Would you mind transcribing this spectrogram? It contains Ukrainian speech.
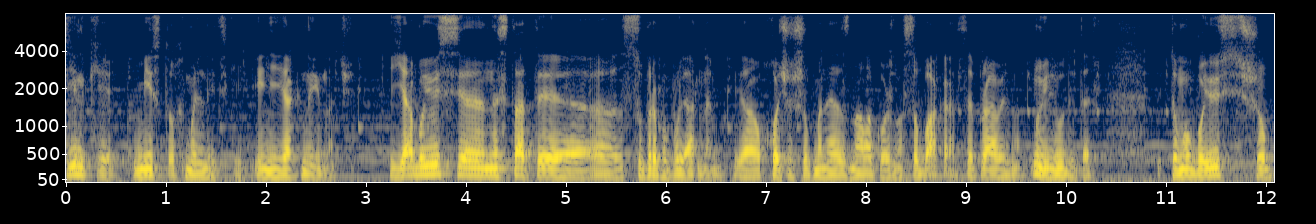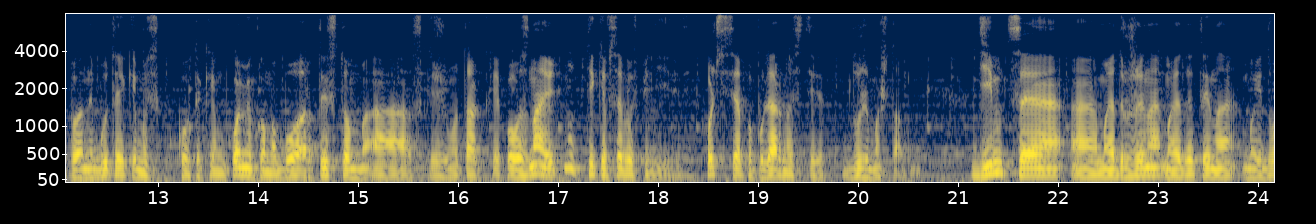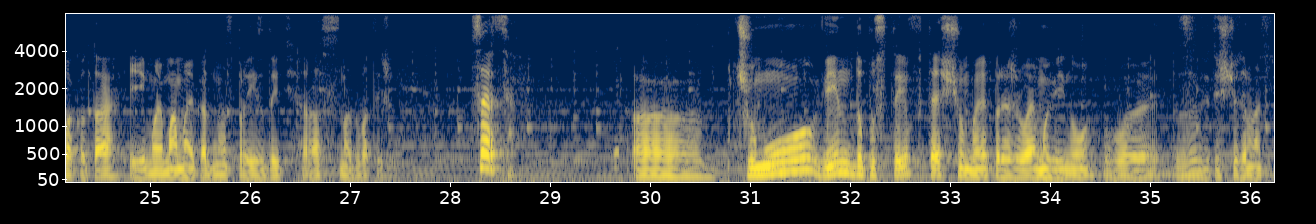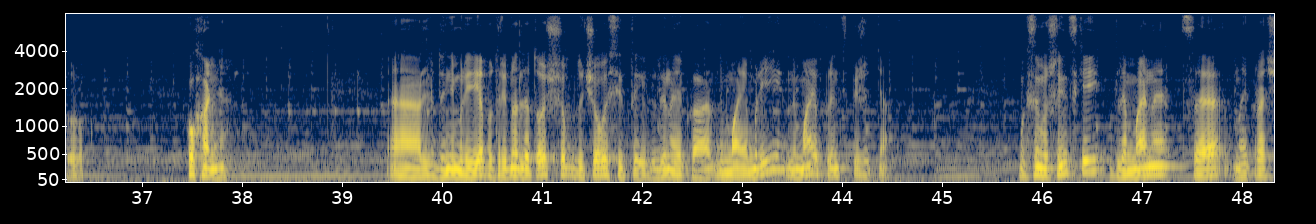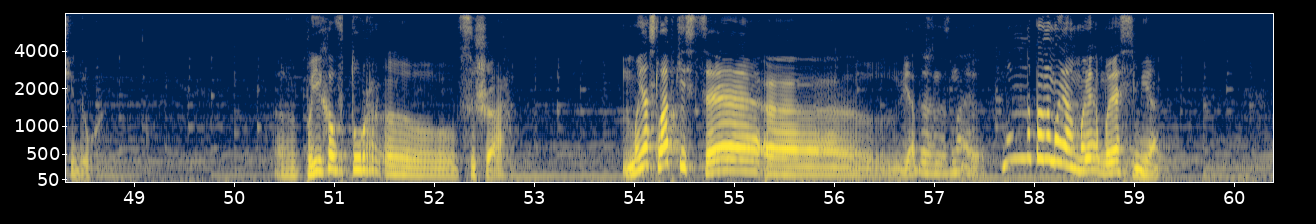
тільки місто Хмельницький і ніяк не іначе. Я боюсь е, не стати е, суперпопулярним. Я хочу, щоб мене знала кожна собака, це правильно. Ну і люди теж. Тому боюсь, щоб не бути якимось таким коміком або артистом, а, скажімо так, якого знають ну, тільки в себе в під'їзді. Хочеться популярності дуже масштабної. Дім це е, моя дружина, моя дитина, мої два кота і моя мама, яка до нас приїздить раз на два тижні. Серце. Е, чому він допустив те, що ми переживаємо війну в, з 2014 року? Кохання. Е, людині мрія потрібна для того, щоб до чогось іти. Людина, яка не має мрії, не має, в принципі, життя. Максим Вишинський для мене це найкращий друг. Е, Поїхав в тур в США. Моя слабкість це. Я навіть не знаю. Ну, напевно, моя, моя, моя сім'я.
